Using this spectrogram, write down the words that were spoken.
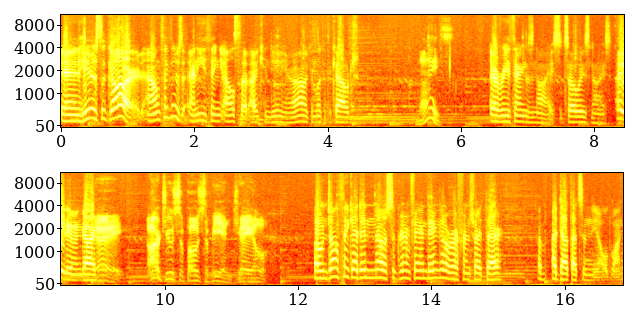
And here's the guard. I don't think there's anything else that I can do here. Oh, I can look at the couch. Nice. Everything's nice. It's always nice. How you doing, guard? Hey, aren't you supposed to be in jail? Oh, and don't think I didn't notice the Grim Fandango reference right there. I, I doubt that's in the old one.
